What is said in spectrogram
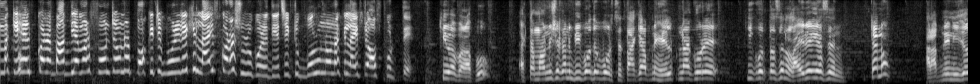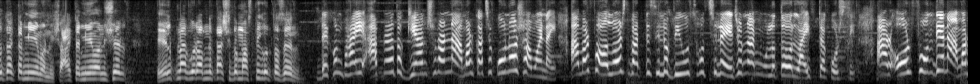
আমাকে হেল্প করা বাদ দিয়ে আমার ফোনটা ওনার পকেটে ভরে রেখে লাইভ করা শুরু করে দিয়েছে। একটু বলুন ওনাকে লাইভটা অফ করতে। কি ব্যাপার আপু? একটা মানুষ এখানে বিপদে পড়ছে, তাকে আপনি হেল্প না করে কি করতেছেন? লাইভে গেছেন? কেন? আর আপনি নিজেও তো একটা মেয়ে মানুষ আর একটা মেয়ে মানুষের হেল্প না করে আপনি তার সাথে মাস্তি করতেছেন। দেখুন ভাই আপনারা তো জ্ঞান শোনান না আমার কাছে কোনো সময় নাই। আমার ফলোয়ার্স বাড়তেছিল ভিউজ হচ্ছিল এই জন্য আমি মূলত লাইভটা করছি। আর ওর ফোন দিয়ে না আমার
